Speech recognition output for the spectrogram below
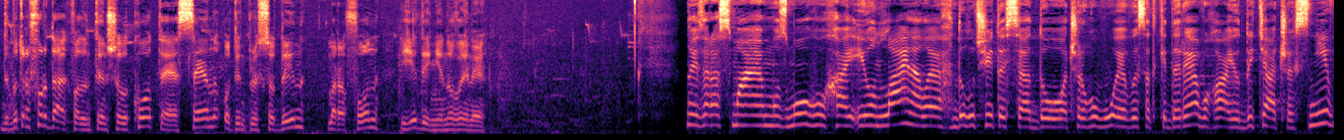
Дмитро Фурдак, Валентин Шилко, ТСН 1+,1, Марафон. Єдині новини. Ну і зараз маємо змогу, хай і онлайн, але долучитися до чергової висадки дерев гаю дитячих снів.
